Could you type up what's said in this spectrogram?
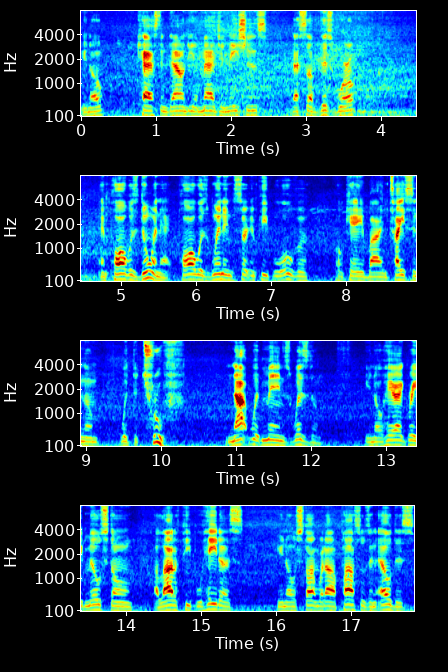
you know, casting down the imaginations that's of this world and Paul was doing that. Paul was winning certain people over, okay, by enticing them with the truth, not with men's wisdom. You know, here at Great Millstone, a lot of people hate us, you know, starting with our apostles and elders,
